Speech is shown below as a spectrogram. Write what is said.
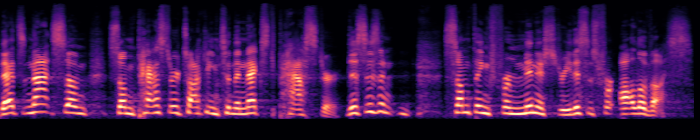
That's not some some pastor talking to the next pastor. This isn't something for ministry. This is for all of us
